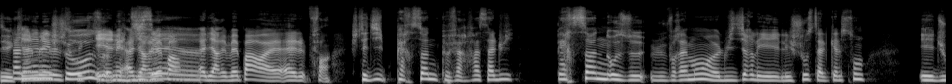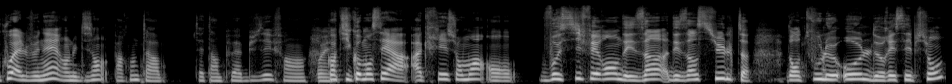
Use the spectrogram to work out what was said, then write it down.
De calmer, les le choses. Et mais elle n'y disait, arrivait pas. euh, Elle y arrivait pas. Elle, enfin, je t'ai dit, personne peut faire face à lui. Personne n'ose vraiment euh, lui dire les, les choses telles qu'elles sont. Et du coup, elle venait en lui disant, par contre, t'as peut-être un peu abusé. Enfin, Ouais. quand il commençait à, à crier sur moi en vociférant des, in- des insultes dans tout le hall de réception,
